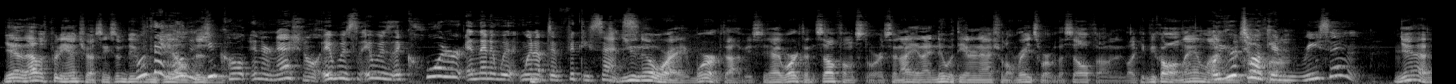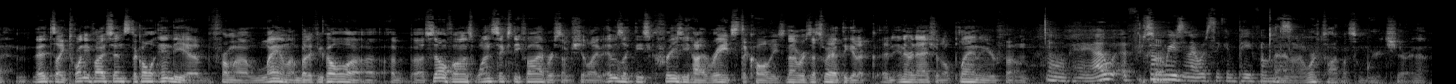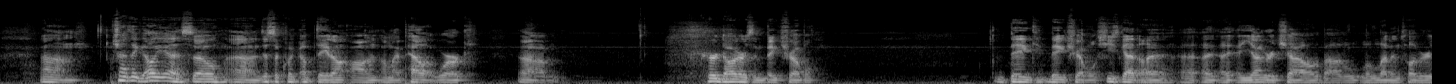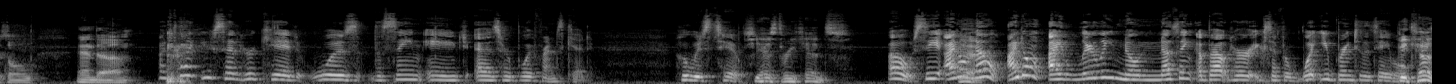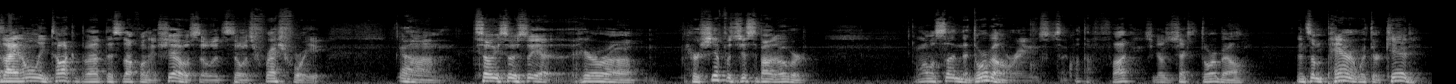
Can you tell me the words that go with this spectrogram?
yeah, that was pretty interesting. Some dude Who from the jail. hell did you call international? It was it was a quarter, and then it went, went up to fifty cents. You know where I worked, obviously. I worked in cell phone stores, and I and I knew what the international rates were with a cell phone. Like if you call a landline, oh, you're talking phone- recent. Yeah, it's like twenty five cents to call India from a landline, but if you call a, a, a cell phone, it's one sixty five or some shit like. That. It was like these crazy high rates to call these numbers. That's why you have to get a, an international plan on your phone. Okay, I, for some So- reason I was thinking payphones. I don't know. We're talking about some weird shit right now. Um, I'm trying to think. Oh yeah, so uh, just a quick update on, on, on my pal at work. Um, her daughter's in big trouble. Big big trouble. She's got a, a, a- younger child, about 11, 12 years old, and. Uh, I thought you said her kid was the same age as her boyfriend's kid, who was two. She has three kids. Oh, see, I don't Yeah. know. I don't. I literally know nothing about her except for what you bring to the table. Because I only talk about this stuff on the show, so it's so it's fresh for you. Um, so so so yeah, her uh, her shift was just about over. All of a sudden, the doorbell rings. It's like, what the fuck? She goes and checks the doorbell, and some parent with their kid.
